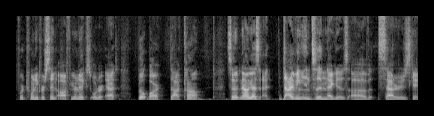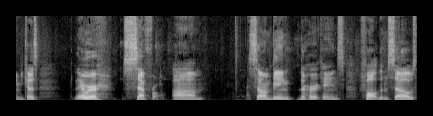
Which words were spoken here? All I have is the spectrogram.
for 20% off your next order at builtbar.com. So now guys, diving into the negatives of Saturday's game because there were several. Um some being the Hurricanes' fault themselves,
